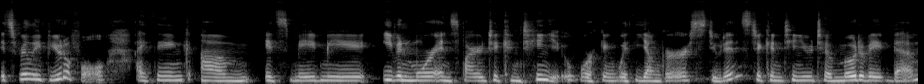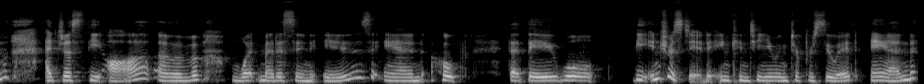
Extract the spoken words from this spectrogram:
it's really beautiful. I think um, it's made me even more inspired to continue working with younger students, to continue to motivate them at just the awe of what medicine is and hope that they will be interested in continuing to pursue it and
